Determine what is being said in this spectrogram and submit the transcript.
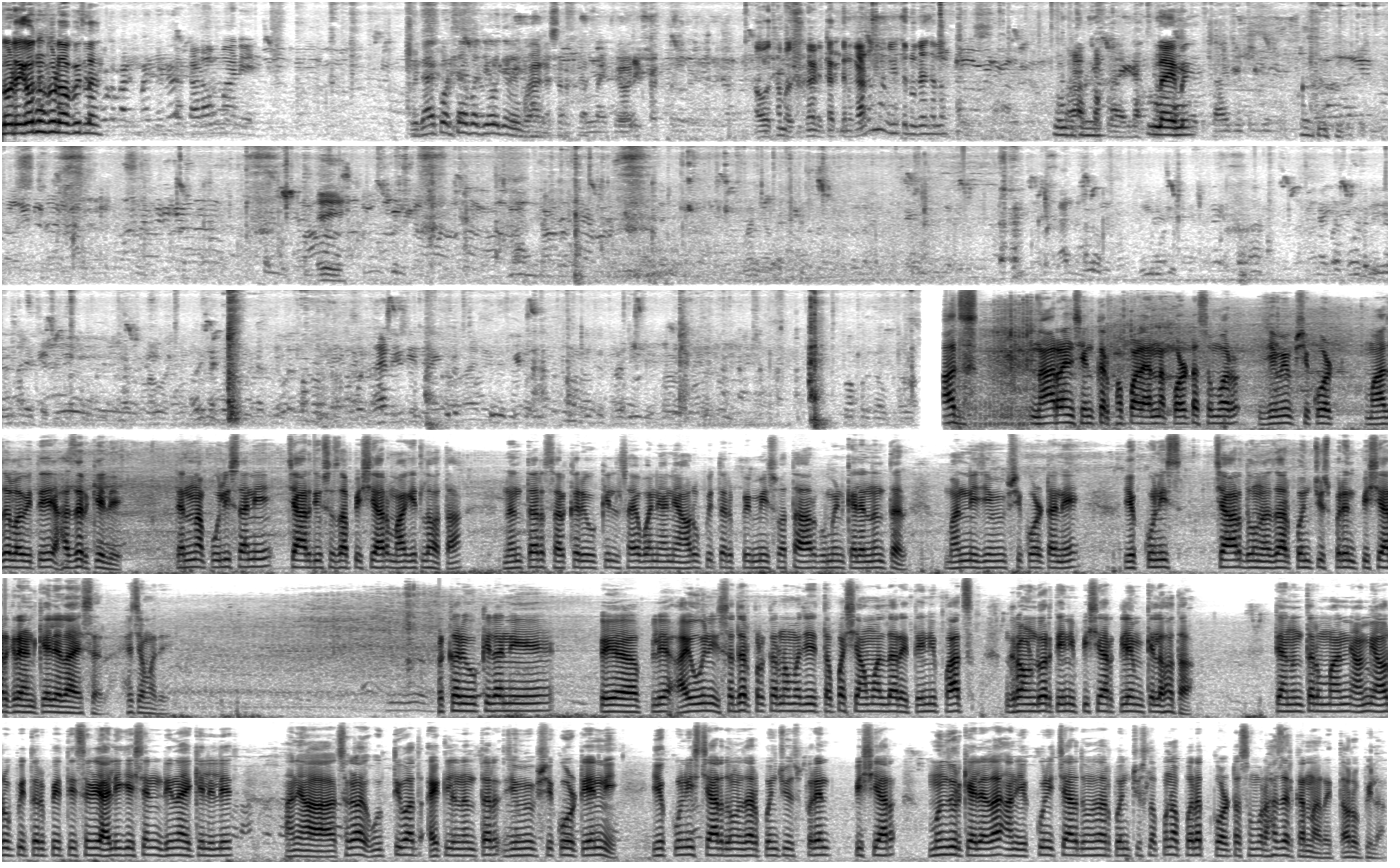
डोळे घेऊन थोडं ऑफिसला गायकवाड साहेबाची येऊ दे अहो थांबा गाडी टाकते काढा ना इथून कशाला. नाही नाही. आज नारायण शंकर फपाळ यांना कोर्टासमोर जेमेपशी कोर्ट माजलगाव येथे हजर केले. त्यांना पोलिसांनी चार दिवसाचा पी सी आर मागितला होता. नंतर सरकारी वकील साहेबांनी आणि आरोपीतर्फे मी स्वतः आर्ग्युमेंट केल्यानंतर माननीय जे कोर्टाने एकोणीस चार दोन हजार पंचवीसपर्यंत पी सी आर ग्रँड केलेला आहे सर ह्याच्यामध्ये. सरकारी वकिलांनी पे आपले आयोनी सदर प्रकरणामध्ये तपासी अंमलदार आहे त्यांनी पाच ग्राउंडवर त्यांनी पी सी आर क्लेम केला होता. त्यानंतर मान आम्ही आरोपीतर्फे ते सगळे ॲलिगेशन डिनाय केलेले आहेत. आणि सगळा युक्तिवाद ऐकल्यानंतर G M F C court यांनी एकोणीस चार दोन हजार पंचवीसपर्यंत पी सी आर मंजूर केलेला आहे आणि एकोणीस चार दोन हजार पंचवीसला पुन्हा परत कोर्टासमोर हजर करणार आहेत आरोपीला.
